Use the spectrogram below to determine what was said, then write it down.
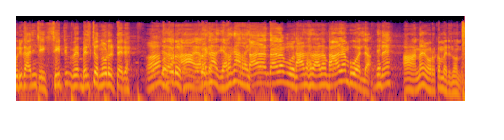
ഒരു കാര്യം ചെയ് സീറ്റ് ബെൽറ്റ് ഒന്നുകൂടെ ഇട്ടേരെ. താഴാൻ പോവല്ല. ആ അണ്ണൻ ഉറക്കം വരുന്നോന്ന്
